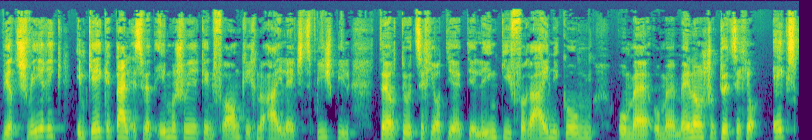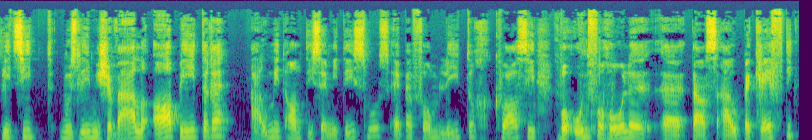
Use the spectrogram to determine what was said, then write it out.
wird es schwierig. Im Gegenteil, es wird immer schwieriger. In Frankreich noch ein letztes Beispiel. Da tut sich ja die, die linke Vereinigung um, um Mélenchon, tut sich ja explizit muslimische Wähler anbieten, auch mit Antisemitismus, eben vom Leader quasi, wo unverhohlen äh, das auch bekräftigt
